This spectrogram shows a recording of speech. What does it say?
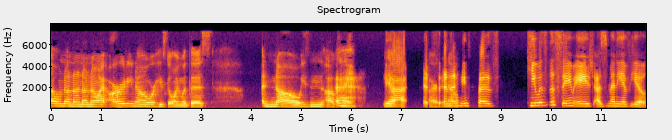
Oh no no no no! I already know where he's going with this. No, he's n- okay. yeah. It's, I already and then he says, he was the same age as many of you.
